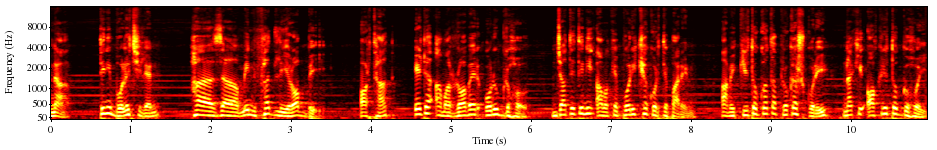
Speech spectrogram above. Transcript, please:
না, তিনি বলেছিলেন হাজা মিন ফাদলি রব্বি অর্থাৎ, এটা আমার রবের অনুগ্রহ, যাতে তিনি আমাকে পরীক্ষা করতে পারেন আমি কৃতজ্ঞতা প্রকাশ করি, নাকি অকৃতজ্ঞ হই?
